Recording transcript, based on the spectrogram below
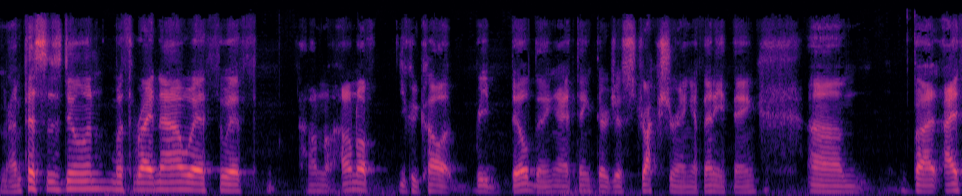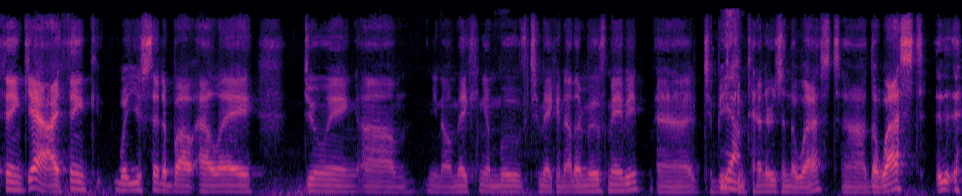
Memphis is doing with right now with with I don't know I don't know if you could call it rebuilding. I think they're just structuring, if anything. Um, but I think, yeah, I think what you said about LA doing, um, you know, making a move to make another move, maybe uh, to be yeah. contenders in the West. Uh, the West, the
